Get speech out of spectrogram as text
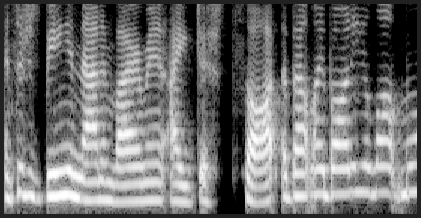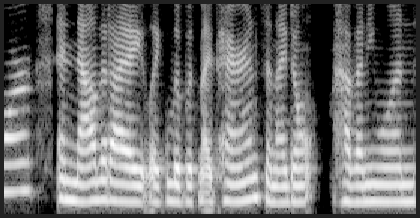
And so just being in that environment, I just thought about my body a lot more. And now that I like live with my parents and I don't have anyone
